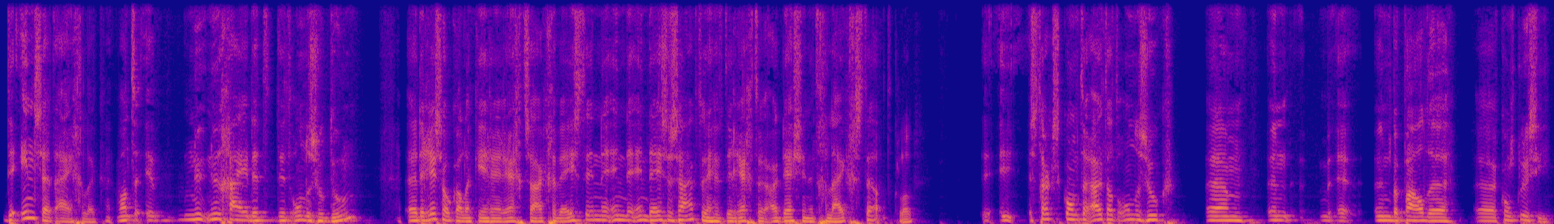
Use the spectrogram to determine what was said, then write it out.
de inzet eigenlijk? Want nu, nu ga je dit, dit onderzoek doen. Uh, er is ook al een keer een rechtszaak geweest in, in, de, in deze zaak. Toen heeft de rechter Ardesh in het gelijk gesteld. Klopt. Uh, straks komt er uit dat onderzoek um, een, uh, een bepaalde conclusie.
